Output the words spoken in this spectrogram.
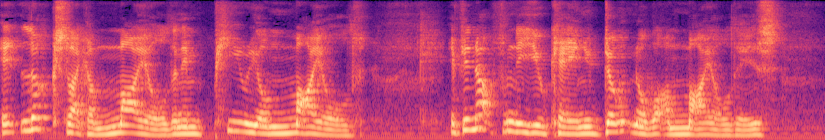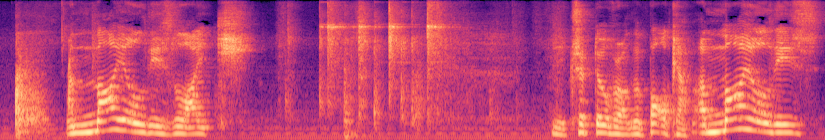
It looks like a mild, an imperial mild. If you're not from the UK and you don't know what a mild is, a mild is like you tripped over on the bottle cap. A mild is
